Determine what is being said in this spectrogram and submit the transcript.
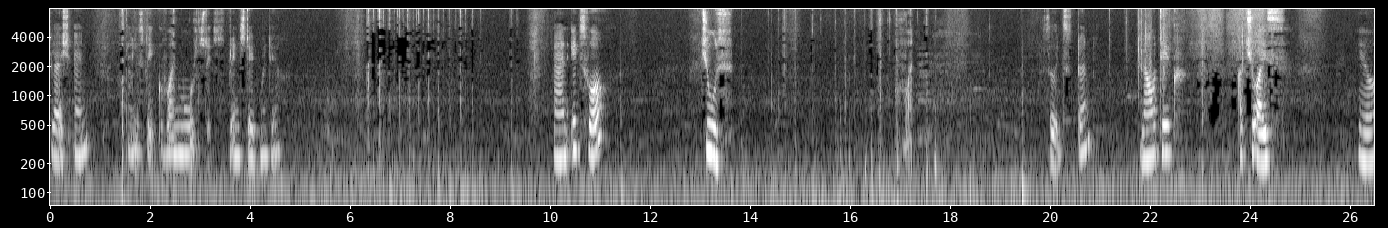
Slash n and let's take one more print statement here. And it's for choose. One so it's done. Now take a choice here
